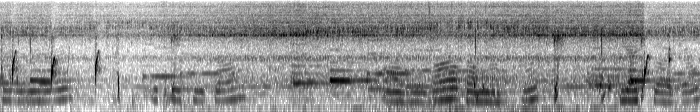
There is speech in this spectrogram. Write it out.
Şöyle. Şey koyacağız. Ağzına damlattı. İlaç vereceğim.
